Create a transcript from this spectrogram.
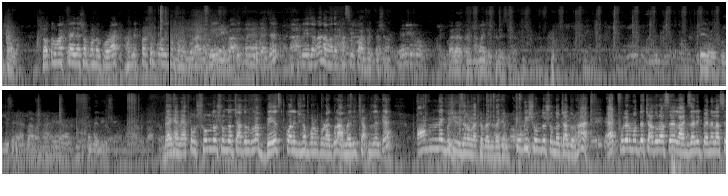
ইনশাআল্লাহ। শতভাগ চাহিদা সম্পন্ন প্রোডাক্ট হান্ড্রেড পার্সেন্ট কোয়ালিটি সম্পন্ন প্রোডাক্ট পেয়ে যাবেন আমাদের হাসি পারফেক্ট দেখেন, এত সুন্দর সুন্দর চাদর চাদরগুলো বেস্ট কোয়ালিটি সম্পন্ন প্রোডাক্টগুলো আমরা দিচ্ছি আপনাদেরকে অনেক বেশি রিজনেবল একটা প্রাইসে দেখেন। খুবই সুন্দর সুন্দর চাদর হ্যাঁ? এক ফুলের মধ্যে চাদর আছে লাক্সারি প্যানেল আছে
